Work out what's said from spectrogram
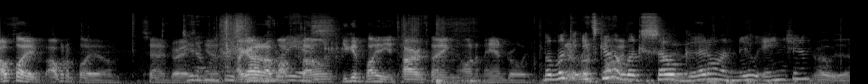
I'll play. I want to play um, San Andreas Dude, again. wanna I got it San on my phone. You can play the entire thing on an Android. But look, It it's gonna fine. look so Yeah. good on a new engine. Oh yeah.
